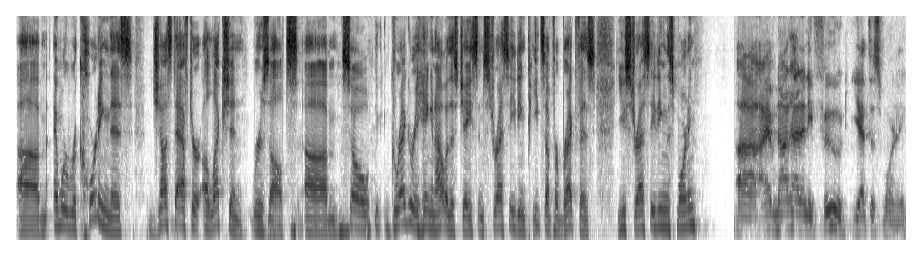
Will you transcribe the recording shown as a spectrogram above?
Um, and we're recording this just after election results. Um, so, Gregory hanging out with us, Jason, stress eating pizza for breakfast. You stress eating this morning? Uh, I have not had any food yet this morning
